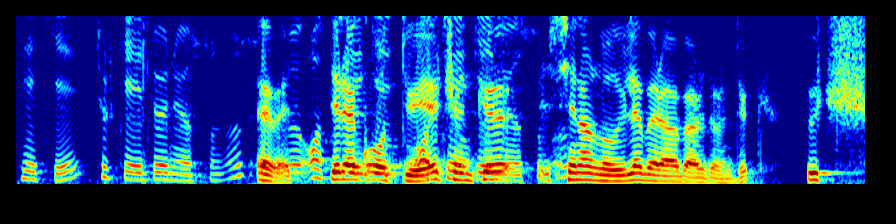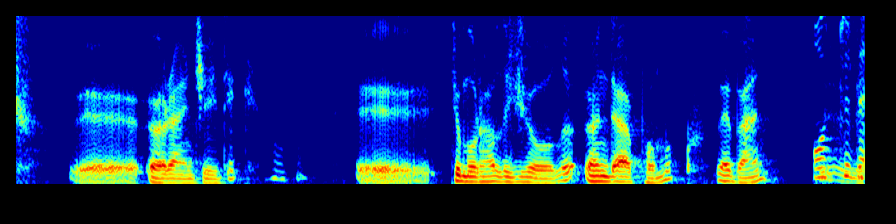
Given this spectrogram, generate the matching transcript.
Peki Türkiye'ye dönüyorsunuz. Evet. Ee, ODTÜ'ye direkt ODTÜ'ye çünkü. Sinanoğlu ile beraber döndük. Üç e, öğrenciydik. E, Timur Halıcıoğlu, Önder Pamuk ve ben. ODTÜ'de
